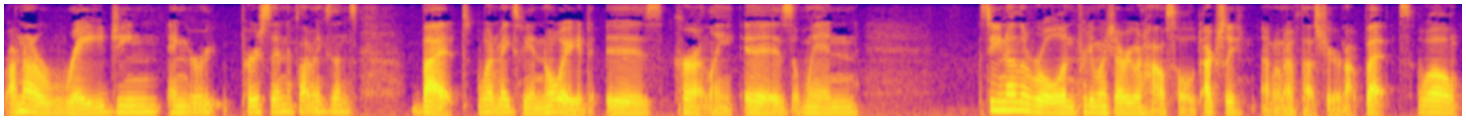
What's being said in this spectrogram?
I'm not a raging angry person, if that makes sense. But what makes me annoyed is currently is when so you know the rule in pretty much every household. Actually, I don't know if that's true or not, but well,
